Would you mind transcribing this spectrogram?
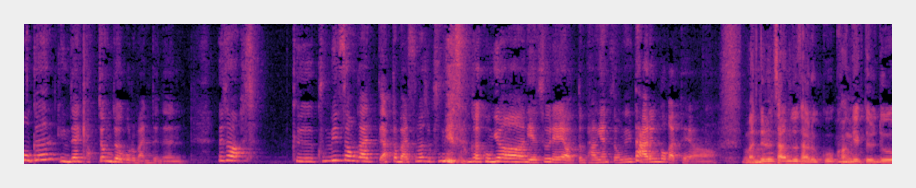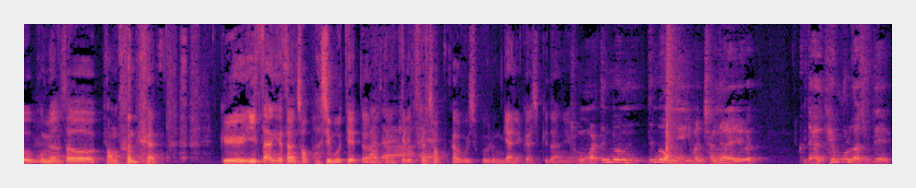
혹은 굉장히 격정적으로 만드는. 그래서 그 국민성과 아까 말씀하신 국민성과 공연 예술의 어떤 방향성이 다른 것 같아요. 만드는 사람도 다르고 관객들도 보면서 평소 내가 그 일상에선 접하지 못했던 맞아요. 어떤 캐릭터를 네. 접하고 싶고 그런 게 아닐까 싶기도 하네요. 정말 뜬금 뜬금없는 얘기지만 작년에 저희가 그때 태국을 갔을 때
